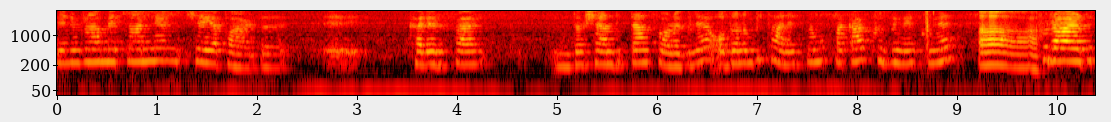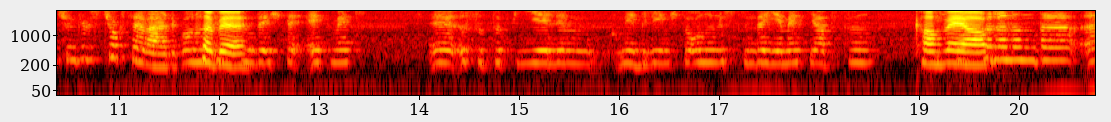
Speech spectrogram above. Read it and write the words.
Benim rahmetli annem şey yapardı. E, kalorifer döşendikten sonra bile odanın bir tanesine mutlaka kuzinesini Aa, kurardı. Çünkü biz çok severdik. Onun Tabii. üstünde işte ekmek e, ısıtıp yiyelim ne bileyim işte onun üstünde yemek yapsın. kahve işte yap. fırınında e,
